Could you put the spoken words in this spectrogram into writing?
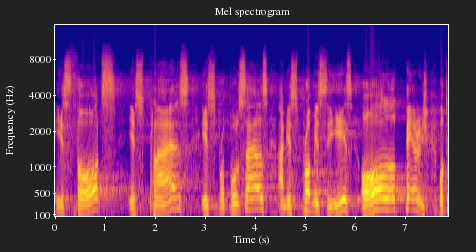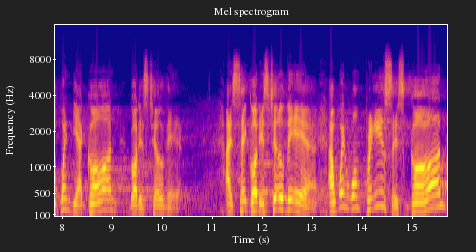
his thoughts his plans his proposals and his promises all perish. But when they are gone, God is still there. I say God is still there. And when one prince is gone,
